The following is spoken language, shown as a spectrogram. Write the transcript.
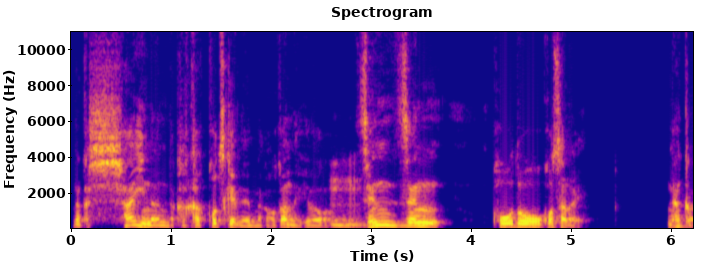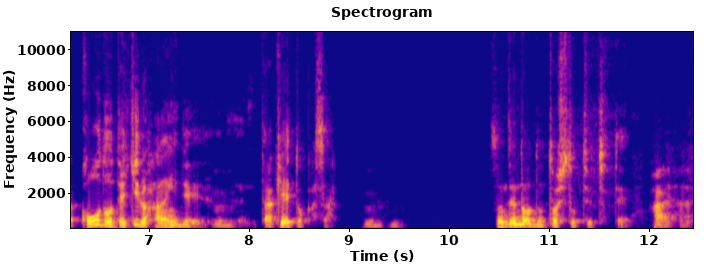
なんかシャイなんだか格好つけてんだかわかんないけど、うん全然行動を起こさない。なんか行動できる範囲でうん。だけとかさ、うんうん。そんでどんどん年取っていっちゃって、はいは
